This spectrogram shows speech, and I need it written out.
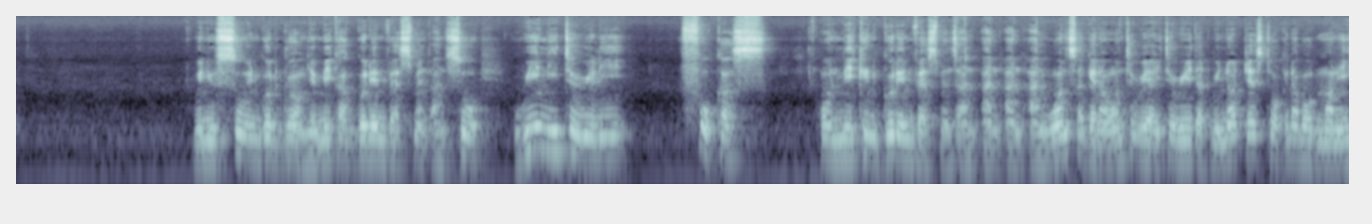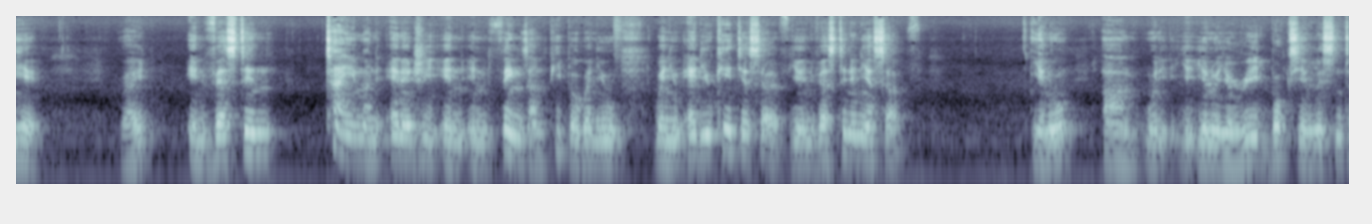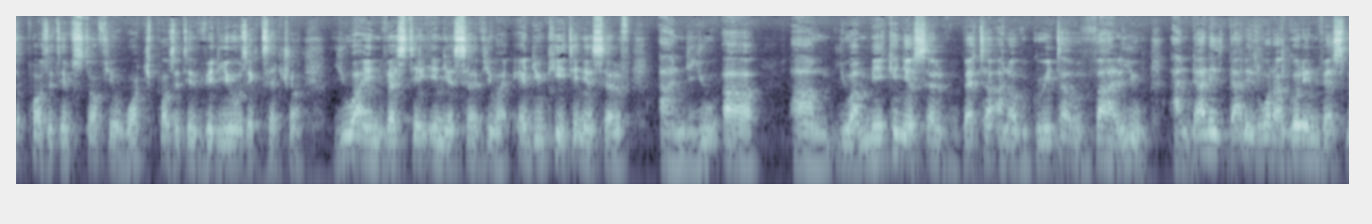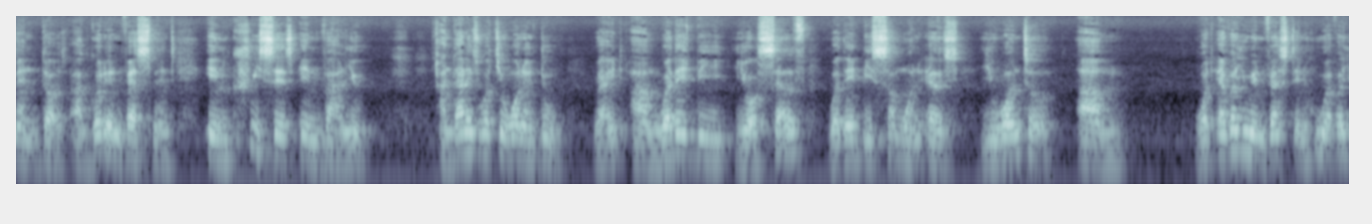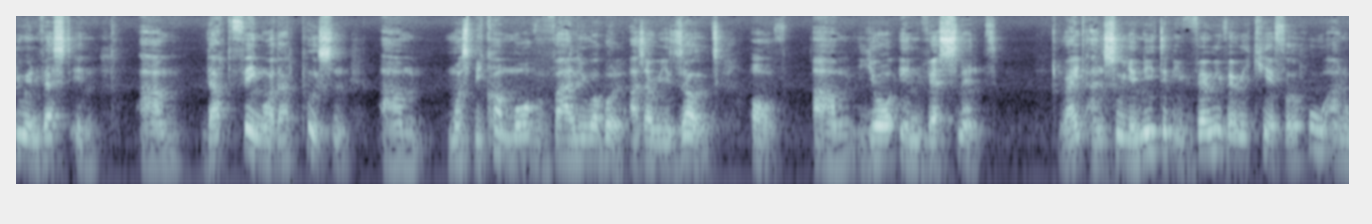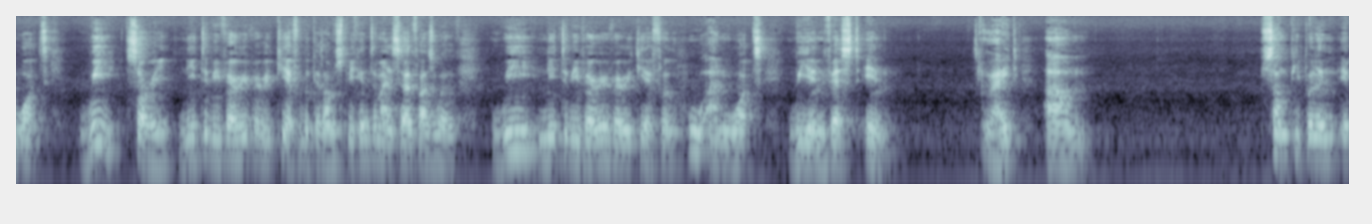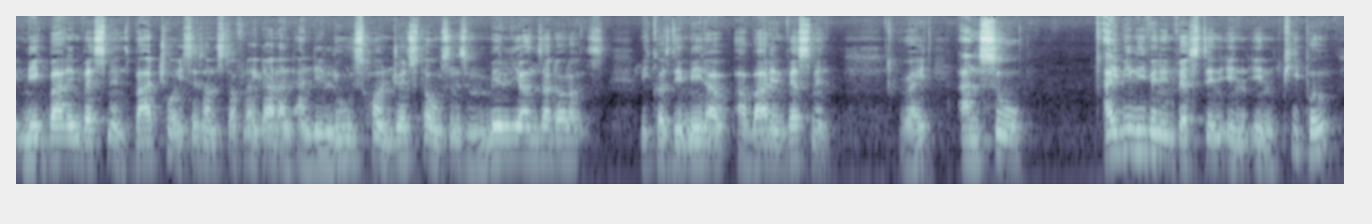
When you sow in good ground, you make a good investment. And so we need to really focus on making good investments. And, and, and, and once again, I want to reiterate that we're not just talking about money here, right? Investing time and energy in, in things and people. When you when you educate yourself you're investing in yourself. You know um, when you, you know you read books you listen to positive stuff you watch positive videos etc you are investing in yourself you are educating yourself and you are um, you are making yourself better and of greater value. And that is that is what a good investment does. A good investment increases in value and that is what you want to do, right? Um, whether it be yourself, whether it be someone else, you want to, um, whatever you invest in, whoever you invest in, um, that thing or that person um, must become more valuable as a result of um, your investment, right? And so you need to be very, very careful who and what we, sorry, need to be very, very careful because I'm speaking to myself as well. We need to be very, very careful who and what we invest in, right? Um, some people in, make bad investments, bad choices, and stuff like that, and, and they lose hundreds, thousands, millions of dollars because they made a, a bad investment, right? And so I believe in investing in, in people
